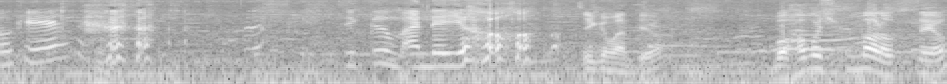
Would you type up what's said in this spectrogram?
오케이. 지금 안 돼요. 지금 안 돼요? 뭐 하고 싶은 말 없으세요?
